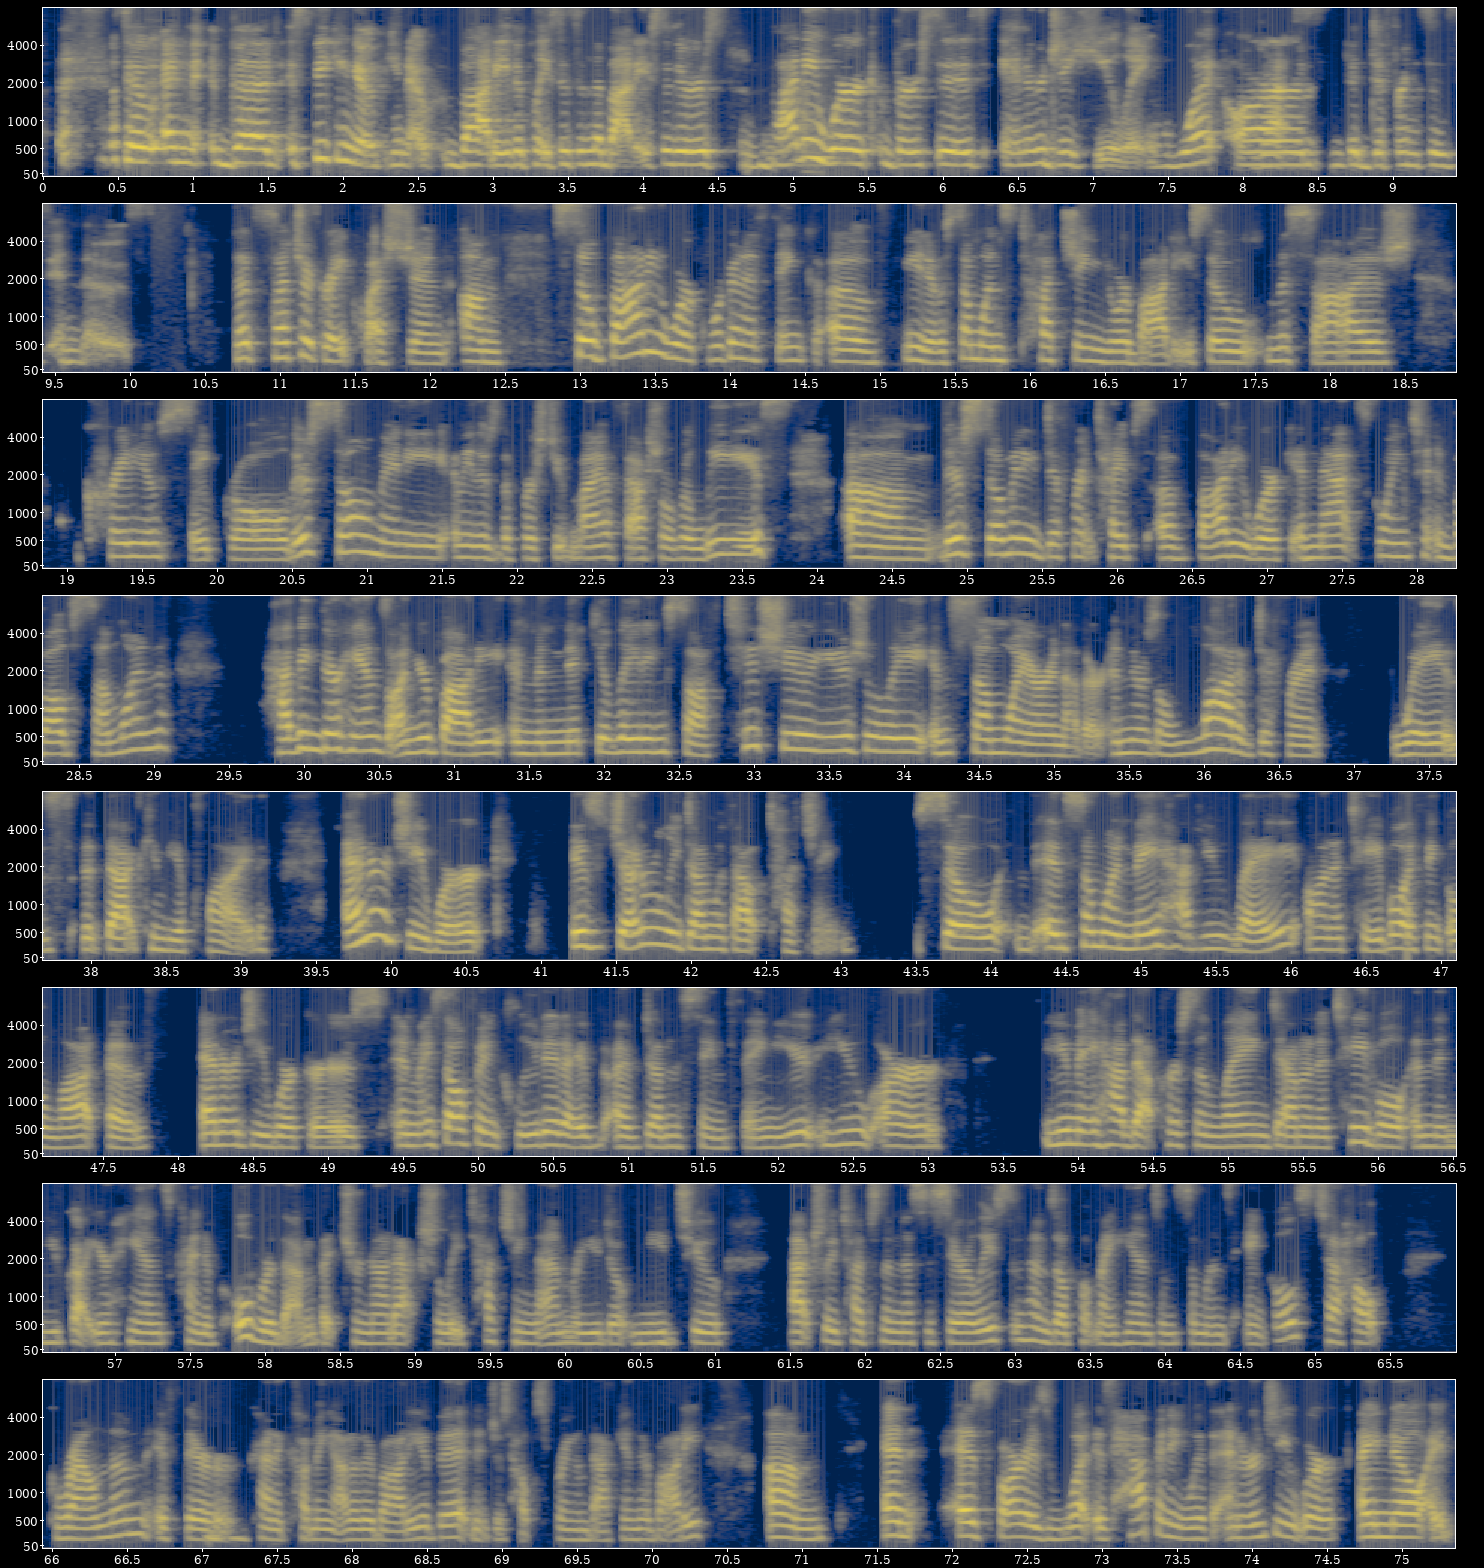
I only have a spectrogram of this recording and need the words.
So and the speaking of you know body, the places in the body. So there's mm-hmm. body work versus energy healing. What are yes. the differences in those? That's such a great question. Um, so body work, we're going to think of you know someone's touching your body. So massage craniosacral. There's so many. I mean, there's the first two myofascial release. Um, there's so many different types of body work, and that's going to involve someone having their hands on your body and manipulating soft tissue, usually in some way or another. And there's a lot of different ways that that can be applied. Energy work is generally done without touching. So, and someone may have you lay on a table. I think a lot of energy workers and myself included i've i've done the same thing. You you are you may have that person laying down on a table and then you've got your hands kind of over them but you're not actually touching them or you don't need to actually touch them necessarily. Sometimes i'll put my hands on someone's ankles to help ground them if they're mm-hmm. kind of coming out of their body a bit and it just helps bring them back in their body. Um, and as far as what is happening with energy work i know i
